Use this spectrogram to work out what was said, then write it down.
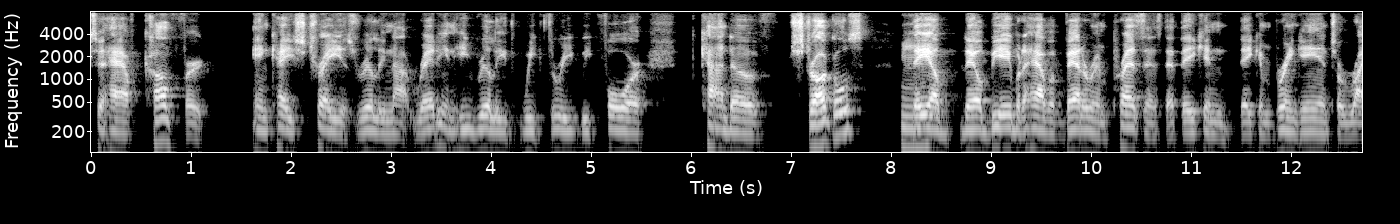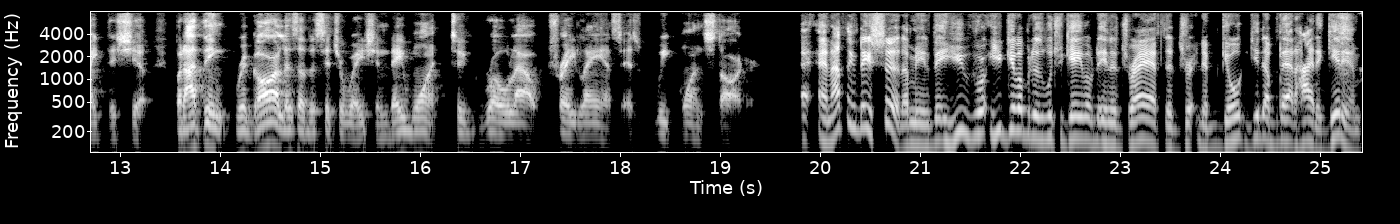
to have comfort in case Trey is really not ready and he really week three, week four kind of struggles Mm-hmm. They'll they'll be able to have a veteran presence that they can they can bring in to right the ship. But I think regardless of the situation, they want to roll out Trey Lance as week one starter. And I think they should. I mean, they, you you give up what you gave up in the draft to, to go get up that high to get him.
